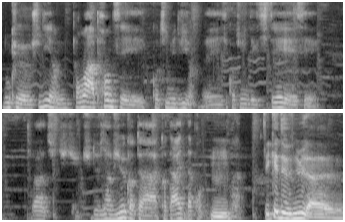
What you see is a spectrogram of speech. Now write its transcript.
Donc, euh, je te dis, hein, pour moi, apprendre, c'est continuer de vivre et c'est continuer d'exister. Et c'est, tu vois, tu, tu- tu deviens vieux quand tu quand arrêtes d'apprendre. Mhm. Voilà. Et qui est devenu, là, euh,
